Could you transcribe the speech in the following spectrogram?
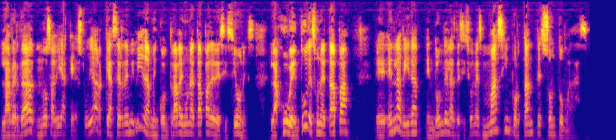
La verdad, no sabía qué estudiar, qué hacer de mi vida. Me encontraba en una etapa de decisiones. La juventud es una etapa eh, en la vida en donde las decisiones más importantes son tomadas.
